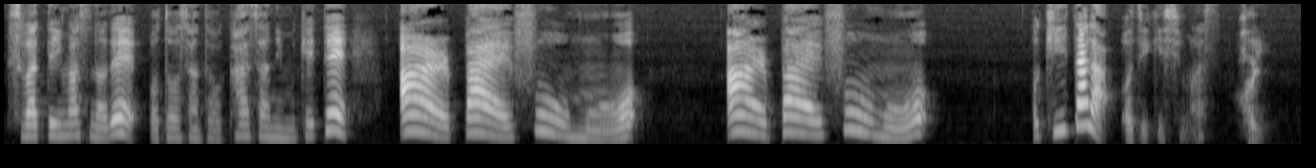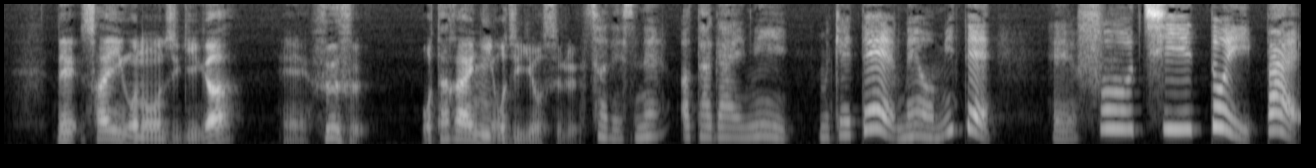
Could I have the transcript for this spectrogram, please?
座っていますので、お父さんとお母さんに向けて、二拜父母、二拜父母を聞いたらお辞儀します。はい。で、最後のお辞儀が、えー夫婦、お互いにお辞儀をする。そうですね。お互いに向けて目を見て、えー夫妻对拜、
